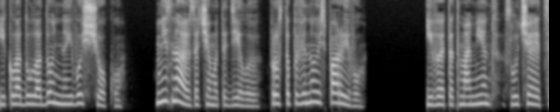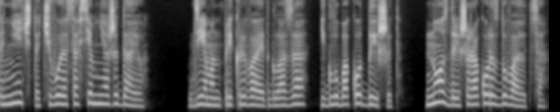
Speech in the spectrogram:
и кладу ладонь на его щеку. Не знаю, зачем это делаю, просто повинуюсь порыву. И в этот момент случается нечто, чего я совсем не ожидаю. Демон прикрывает глаза и глубоко дышит. Ноздри широко раздуваются.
